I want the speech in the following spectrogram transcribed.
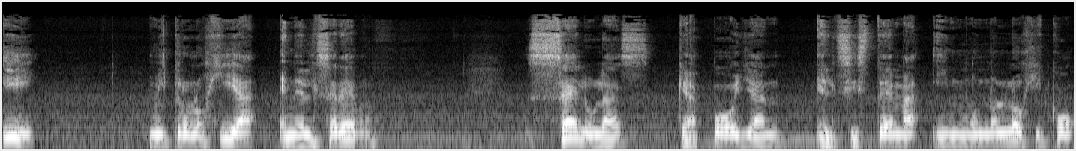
y micrología en el cerebro. Células que apoyan el sistema inmunológico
